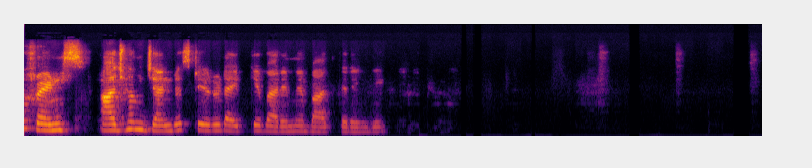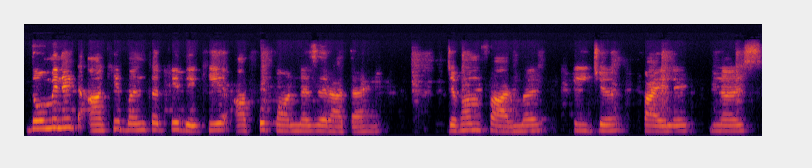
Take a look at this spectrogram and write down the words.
फ्रेंड्स आज हम जेंडर स्टेरियोटाइप के बारे में बात करेंगे। दो मिनट आँखें बंद करके देखिए, आपको कौन नज़र आता है? जब हम फार्मर टीचर पायलट नर्स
